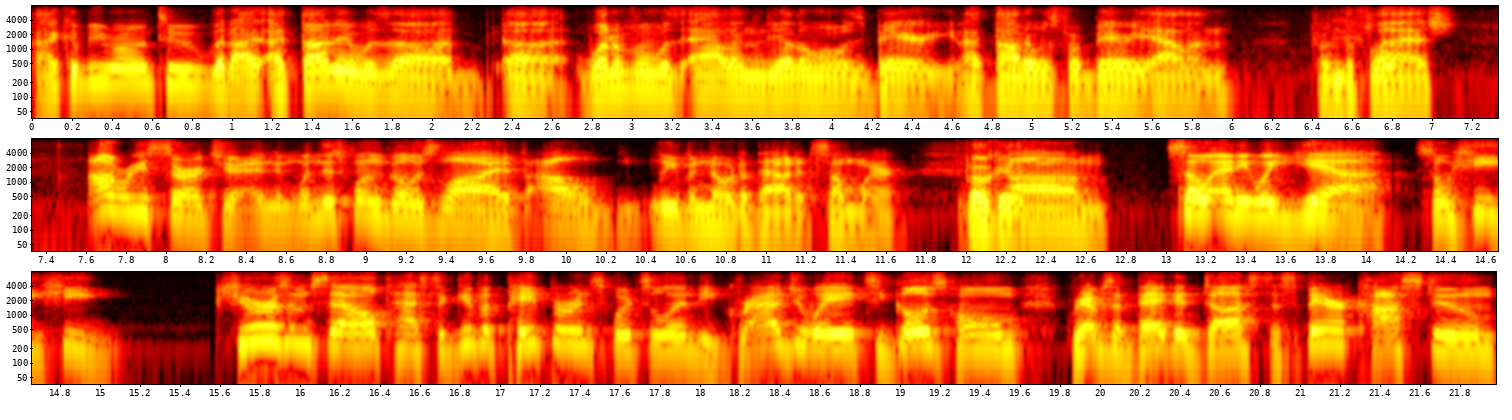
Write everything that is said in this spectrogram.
I could be wrong too, but I, I thought it was uh uh one of them was Allen and the other one was Barry, and I thought it was for Barry Allen from The Flash. I'll research it, and when this one goes live, I'll leave a note about it somewhere. Okay. Um. So anyway, yeah. So he he cures himself, has to give a paper in Switzerland. He graduates. He goes home, grabs a bag of dust, a spare costume.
